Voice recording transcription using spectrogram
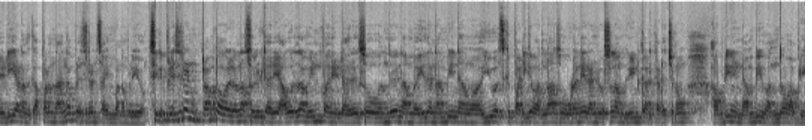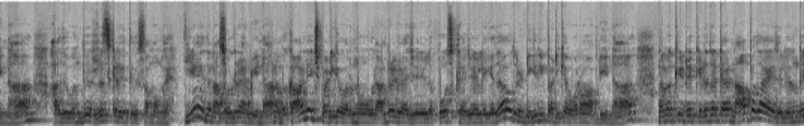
ரெடி ஆனதுக்கு அப்புறம் தாங்க பிரசிடென்ட் சைன் பண்ண முடியும். சரி பிரசிடென்ட் ட்ரம்ப் அவர்கள் தான் சொல்லிட்டாரு. அவர் தான் வின் பண்ணிட்டாரு. ஸோ வந்து நம்ம இதை நம்பி நம்ம யூஎஸ்க்கு படிக்க வரலாம். ஸோ உடனே ரெண்டு வருஷம் நம்ம க்ரீன் கார்டு கிடைச்சிடும் அப்படின்னு நம்பி வந்தோம் அப்படின்னா அது வந்து ரிஸ்க் எடுக்கிறதுக்கு சமங்க. ஏன் இதை நான் சொல்கிறேன் அப்படின்னா நம்ம காலேஜ் படிக்க வரணும். ஒரு அண்டர் கிராஜுவேட் இல்லை போஸ்ட் கிராஜுவேட் இல்லை ஏதாவது ஒரு டிகிரி படிக்க வரோம் அப்படின்னா நமக்கு கிட்டத்தட்ட நாற்பதாயிரத்துலேருந்து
